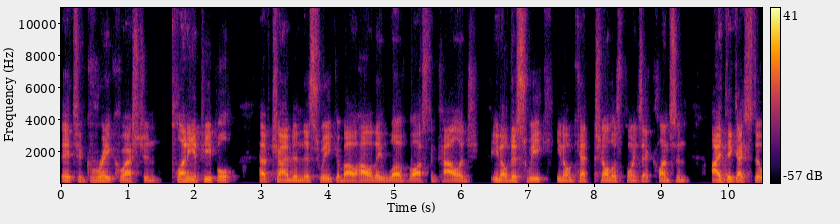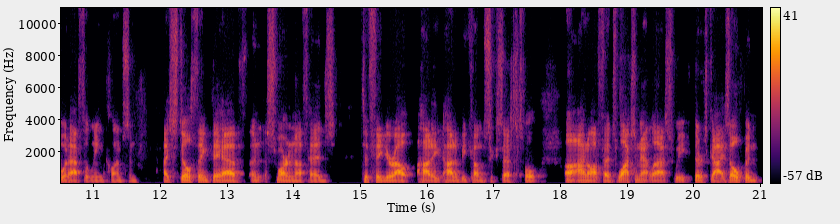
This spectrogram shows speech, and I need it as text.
It's a great question. Plenty of people have chimed in this week about how they love Boston College. You know, this week, you know, catching all those points at Clemson. I think I still would have to lean Clemson. I still think they have a smart enough heads to figure out how to how to become successful uh, on offense. Watching that last week, there's guys open.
